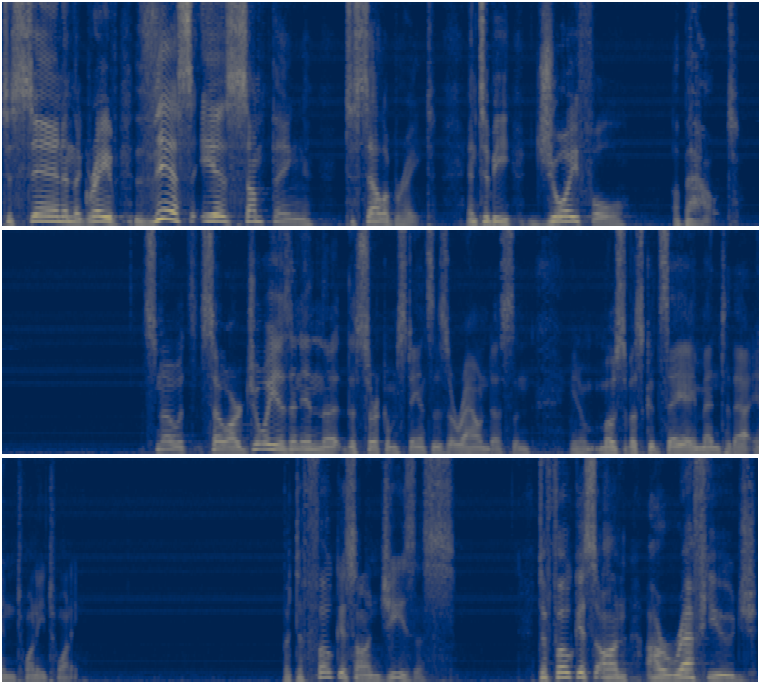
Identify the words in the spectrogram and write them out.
to sin and the grave, this is something to celebrate and to be joyful about. So, so our joy isn't in the, the circumstances around us. And, you know, most of us could say amen to that in 2020. But to focus on Jesus, to focus on our refuge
